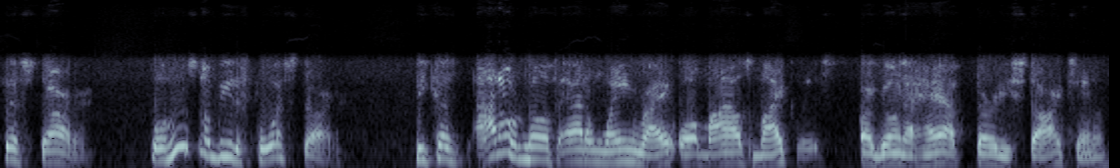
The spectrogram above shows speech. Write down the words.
fifth starter? Well, who's going to be the fourth starter? Because I don't know if Adam Wainwright or Miles Mikolas are going to have 30 starts in them.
